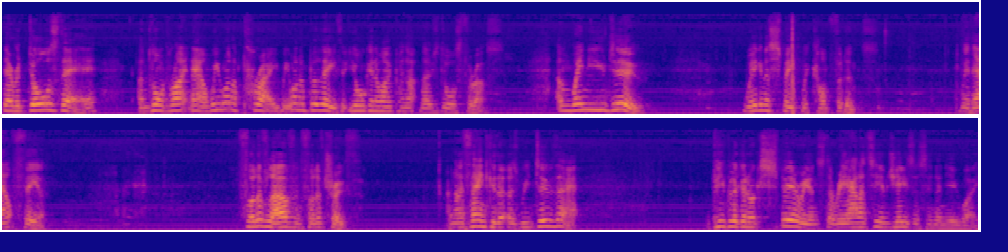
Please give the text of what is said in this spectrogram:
There are doors there and Lord, right now, we want to pray, we want to believe that you're going to open up those doors for us. And when you do, we're going to speak with confidence, without fear, full of love and full of truth. And I thank you that as we do that, people are going to experience the reality of Jesus in a new way.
